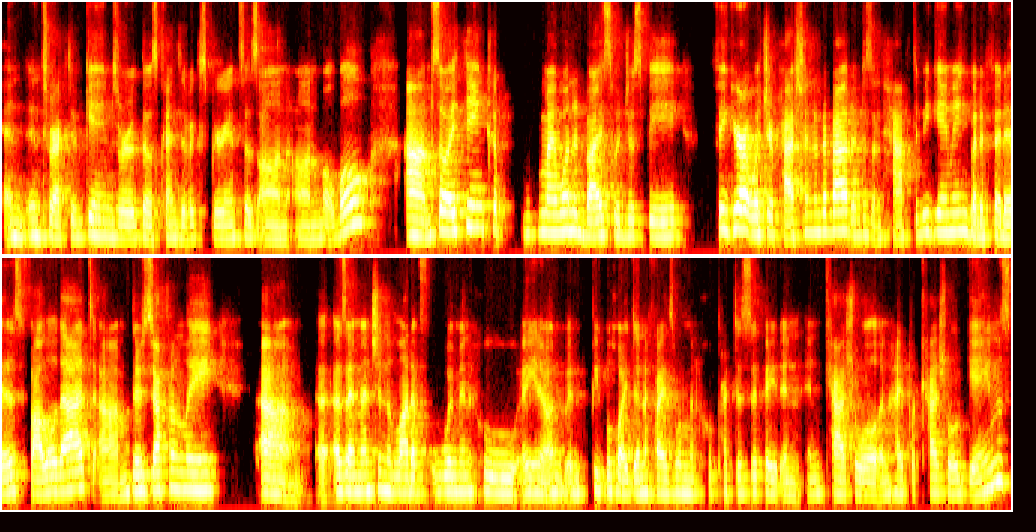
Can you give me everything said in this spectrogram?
and interactive games or those kinds of experiences on on mobile. Um, so I think my one advice would just be figure out what you're passionate about. It doesn't have to be gaming, but if it is, follow that. Um, there's definitely, um, as I mentioned, a lot of women who, you know, and, and, people who identify as women who participate in, in casual and hyper casual games.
